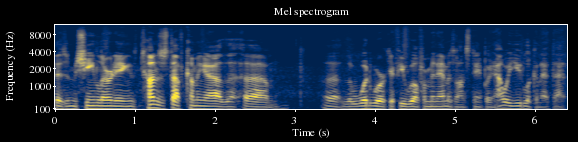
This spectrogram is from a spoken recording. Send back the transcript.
there's machine learning, tons of stuff coming out of the, um, uh, the woodwork, if you will, from an Amazon standpoint. How are you looking at that?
